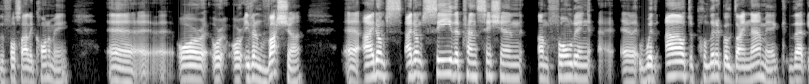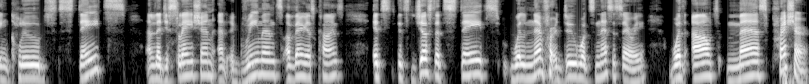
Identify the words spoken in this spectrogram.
the fossil economy, uh, or or or even Russia? Uh, I don't I don't see the transition unfolding uh, uh, without a political dynamic that includes states and legislation and agreements of various kinds. It's it's just that states will never do what's necessary without mass pressure,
